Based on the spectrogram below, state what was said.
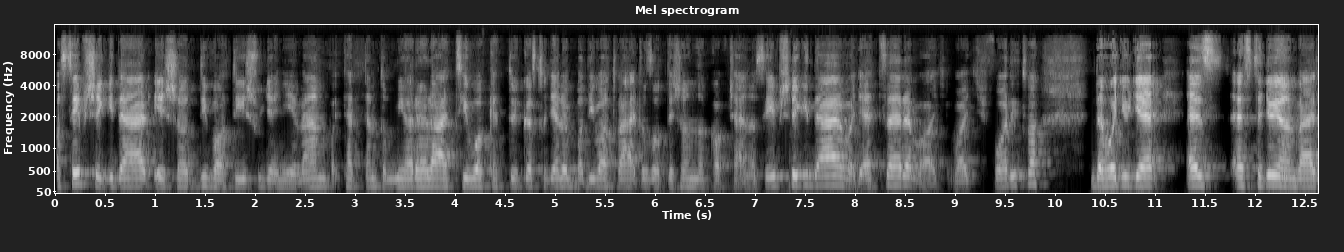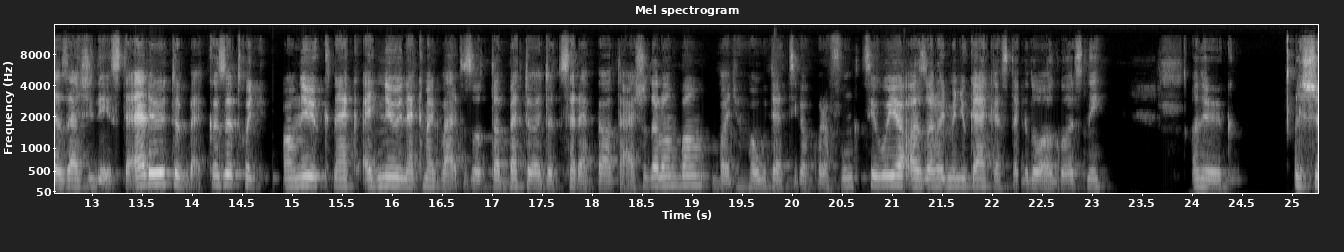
a szépségideál és a divat is ugye nyilván, vagy tehát nem tudom mi a reláció a kettő közt, hogy előbb a divat változott, és annak kapcsán a szépségideál, vagy egyszerre, vagy, vagy fordítva, de hogy ugye ez, ezt egy olyan változás idézte elő többek között, hogy a nőknek, egy nőnek megváltozott a betöltött szerepe a társadalomban, vagy ha úgy tetszik, akkor a funkciója, azzal, hogy mondjuk elkezdtek dolgozni a nők. És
